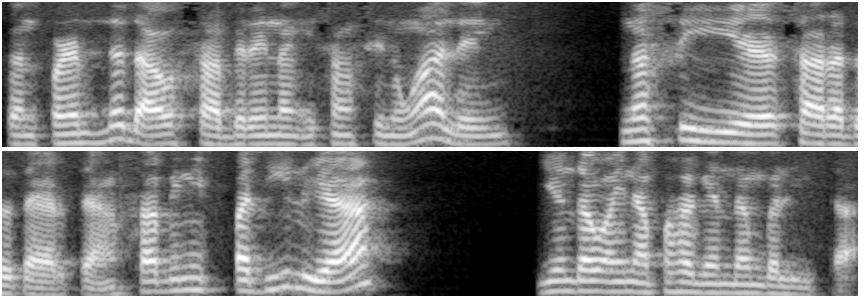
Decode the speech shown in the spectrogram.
confirmed na daw, sabi rin ng isang sinungaling, na si eh, Sara Duterte. Ang sabi ni Padilla, yun daw ay napakagandang balita.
